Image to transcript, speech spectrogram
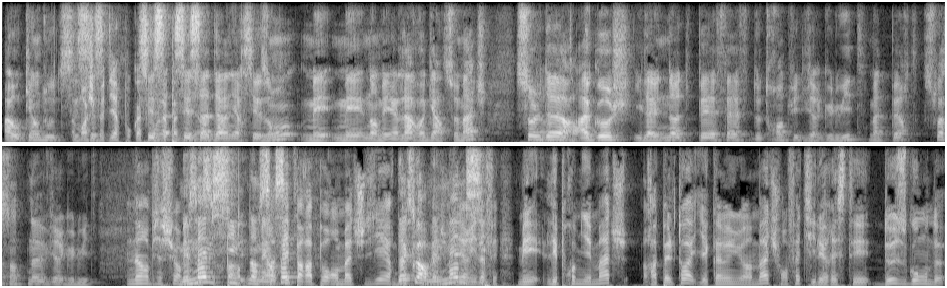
à aucun doute. c'est- Moi, je peux dire pourquoi c'est sa, mis, sa hein. dernière saison, mais, mais non, mais là, regarde ce match. Solder, à gauche, il a une note PFF de 38,8, Matt Peart, 69,8. Non, bien sûr. Mais ça, même c'est si- par... non, mais ça, en c'est fait- par rapport au match d'hier. D'accord, mais même il si- a fait. Mais les premiers matchs, rappelle-toi, il y a quand même eu un match où en fait il est resté deux secondes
